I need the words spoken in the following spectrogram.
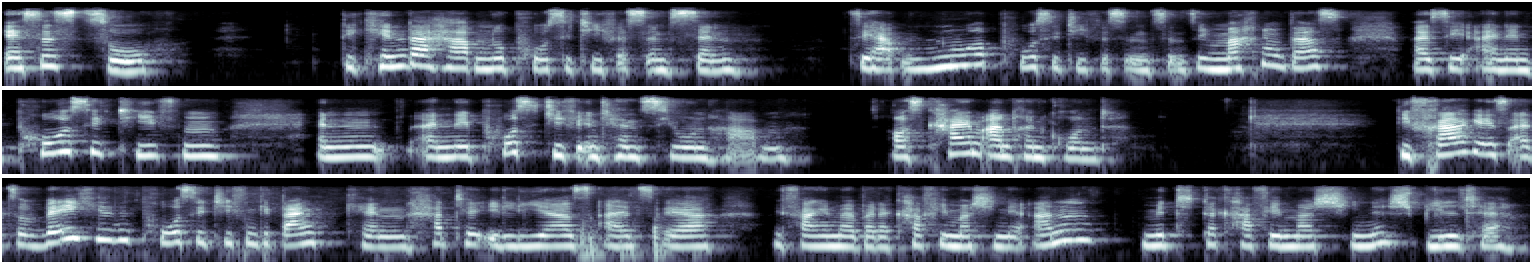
es ist so, die Kinder haben nur Positives im Sinn. Sie haben nur Positives im Sinn. Sie machen das, weil sie einen positiven, ein, eine positive Intention haben. Aus keinem anderen Grund. Die Frage ist also, welchen positiven Gedanken hatte Elias, als er, wir fangen mal bei der Kaffeemaschine an, mit der Kaffeemaschine spielte?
